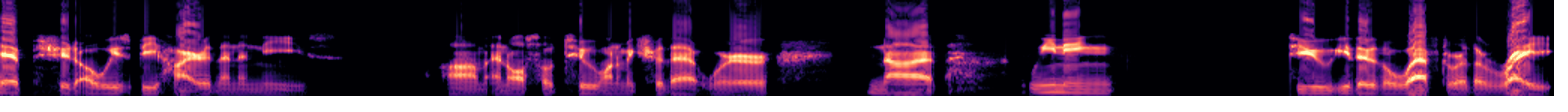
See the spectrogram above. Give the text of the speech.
hip should always be higher than the knees. Um, and also, too, want to make sure that we're not leaning to either the left or the right.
